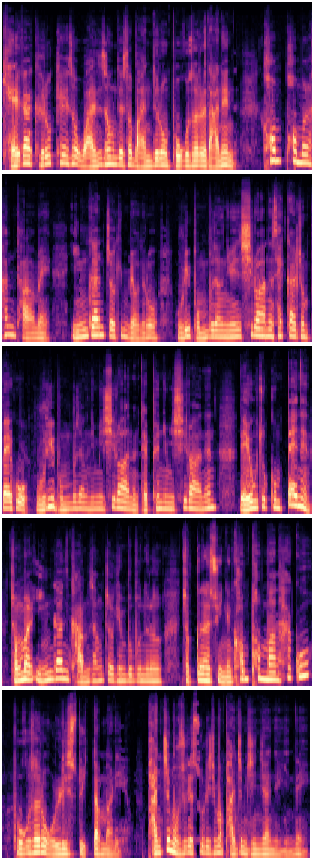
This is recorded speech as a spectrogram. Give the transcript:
걔가 그렇게 해서 완성돼서 만들어 온 보고서를 나는 컨펌을 한 다음에 인간적인 면으로 우리 본부장님이 싫어하는 색깔 좀 빼고 우리 본부장님이 싫어하는 대표님이 싫어하는 내용 조금 빼는 정말 인간 감상적인 부분으로 접근할 수 있는 컨펌만 하고 보고서를 올릴 수도 있단 말이에요. 반쯤 우스갯소리지만 반쯤 진지한 얘기인데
